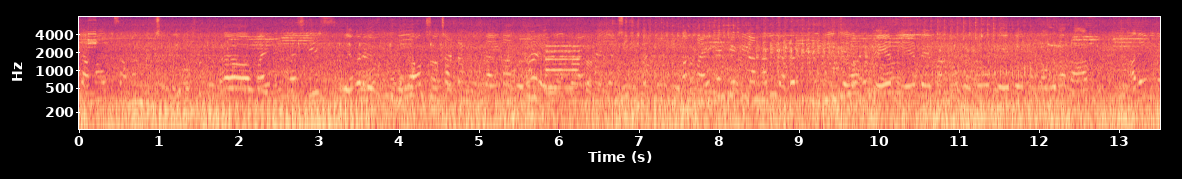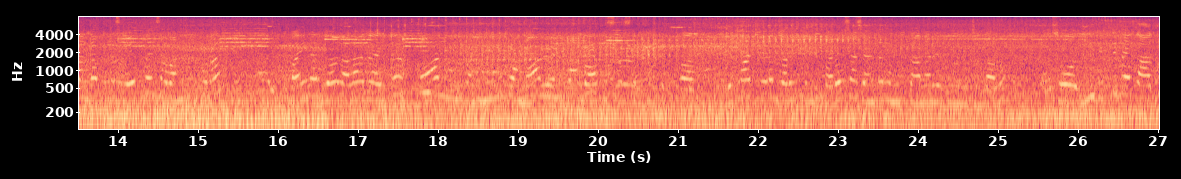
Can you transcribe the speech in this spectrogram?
ఈ అమ్మాయికి సంబంధించింది. మై రిక్వెస్ట్ ఈస్ ఎవరు డాగ్స్ చట్టం కింద అయినా కూడా మనం ఐడెంటిటీ అన్నది ఎవరికి రిలీజ్ చేయాలి పేరు ఏ పేపర్లో ఫోటో ఏ పేపర్లో కూడా రాదు. అదేవిధంగా మన స్టేట్మెంట్స్ అవన్నీ కూడా మైనర్ గర్ల్ అలాగే అయితే non uniform non uniform officers record చేయడం జరుగుతుంది. భరోసా సెంటర్ ఉంది కామారెడ్డి జిల్లాలో సో ఈ విక్టిమే కాదు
